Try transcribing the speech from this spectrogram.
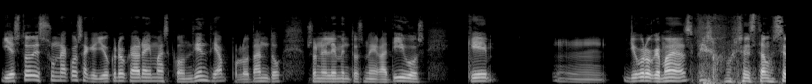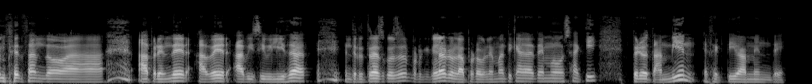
y esto es una cosa que yo creo que ahora hay más conciencia, por lo tanto, son elementos negativos que yo creo que más, pero bueno, estamos empezando a, aprender, a ver, a visibilizar, entre otras cosas, porque claro, la problemática la tenemos aquí, pero también, efectivamente,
